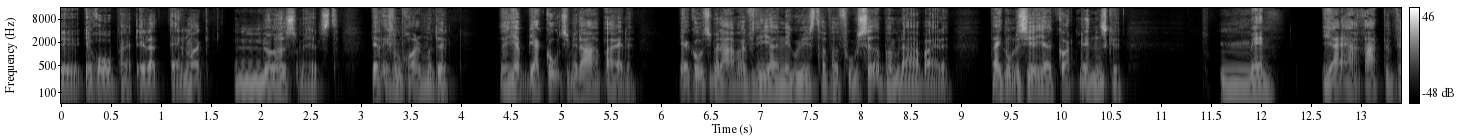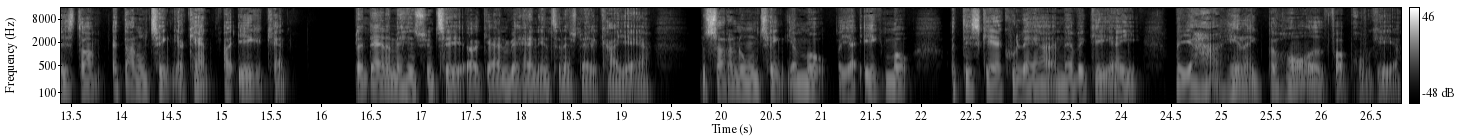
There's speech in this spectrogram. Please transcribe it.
øh, Europa eller Danmark noget som helst. Heller ikke som rollemodel. Altså, jeg, jeg er god til mit arbejde. Jeg er god til mit arbejde, fordi jeg er en egoist og har været fokuseret på mit arbejde. Der er ikke nogen, der siger, at jeg er et godt menneske. Men jeg er ret bevidst om, at der er nogle ting, jeg kan og ikke kan. Blandt andet med hensyn til at gerne vil have en international karriere. Men så er der nogle ting, jeg må og jeg ikke må, og det skal jeg kunne lære at navigere i. Men jeg har heller ikke behovet for at provokere.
